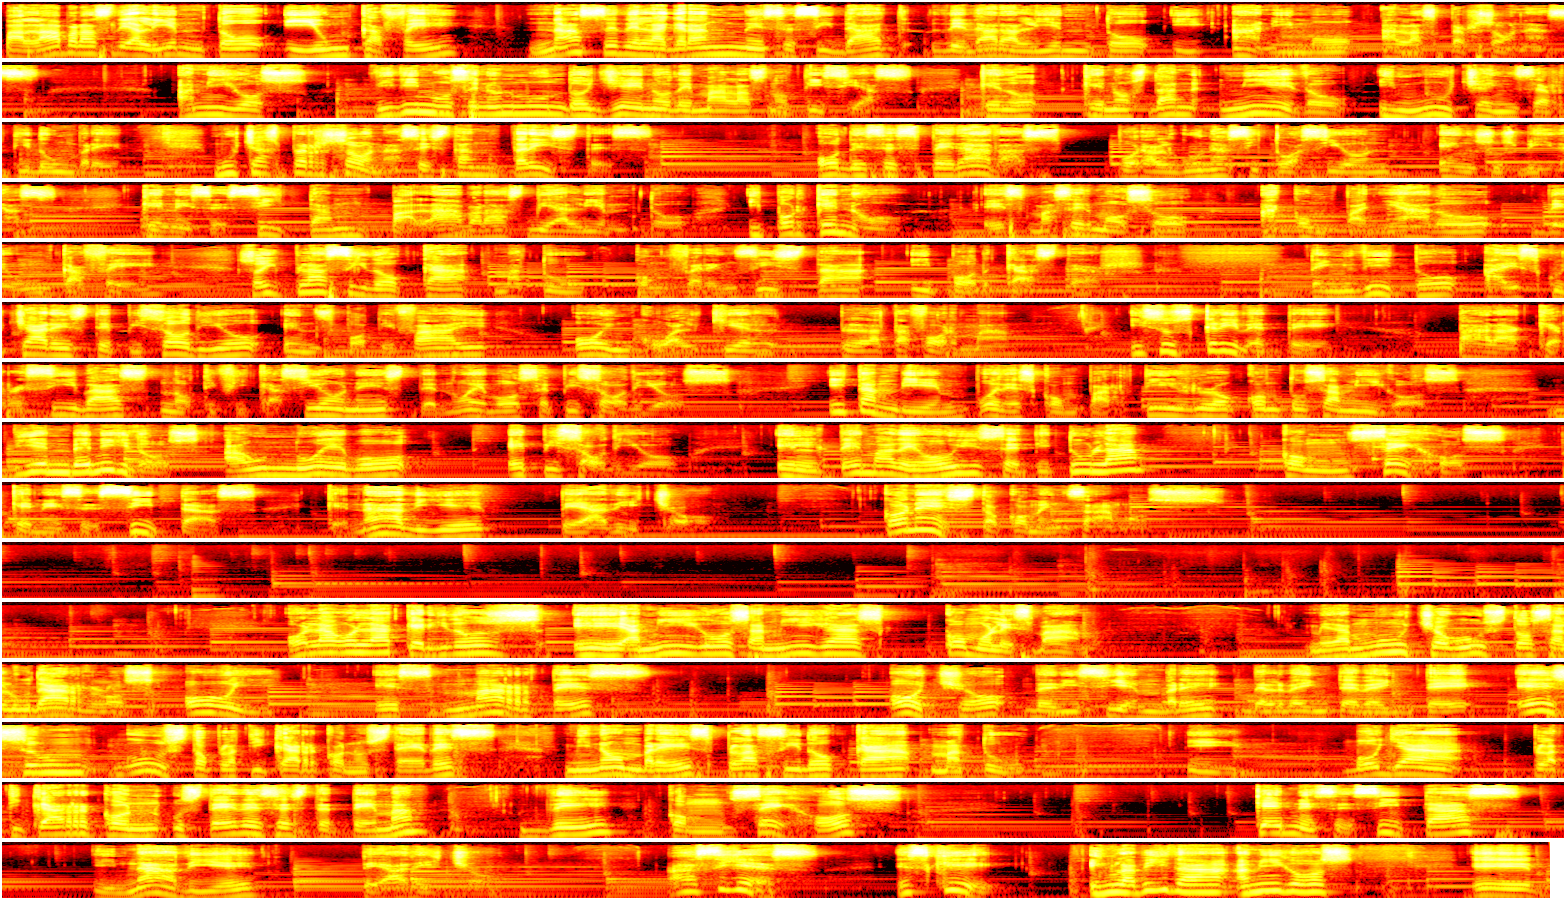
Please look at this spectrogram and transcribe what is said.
Palabras de aliento y un café nace de la gran necesidad de dar aliento y ánimo a las personas. Amigos, vivimos en un mundo lleno de malas noticias que, que, nos dan miedo y mucha incertidumbre. Muchas personas están tristes o desesperadas por alguna situación en sus vidas que necesitan palabras de aliento y, ¿por qué no? Es más hermoso acompañado de un café. Soy Plácido K. Matú, conferencista y podcaster. Te invito a escuchar este episodio en Spotify o en cualquier plataforma y suscríbete para que recibas notificaciones de nuevos episodios. Y también puedes compartirlo con tus amigos. Bienvenidos a un nuevo episodio. El tema de hoy se titula Consejos que necesitas que nadie te ha dicho. Con esto comenzamos. Hola, hola queridos eh, amigos, amigas, ¿cómo les va? Me da mucho gusto saludarlos hoy es martes 8 de diciembre del 2020. Es un gusto platicar con ustedes. Mi nombre es Plácido K. Matú y voy a platicar con ustedes este tema de consejos que necesitas y nadie te ha dicho. Así es, es que en la vida, amigos, eh,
